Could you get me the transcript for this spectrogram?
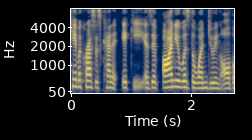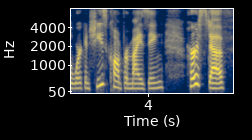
came across as kind of icky, as if Anya was the one doing all the work and she's compromising her stuff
